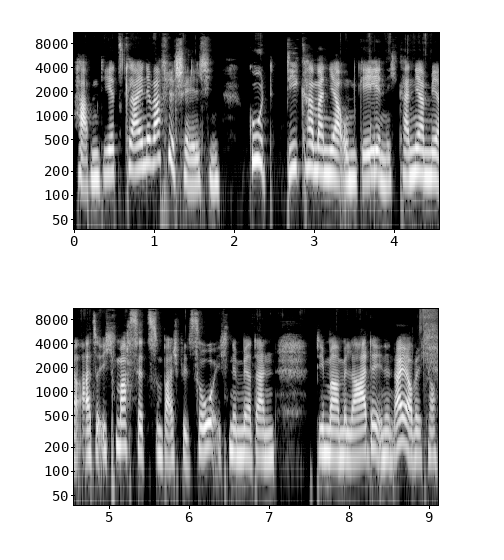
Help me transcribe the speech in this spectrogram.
Haben die jetzt kleine Waffelschälchen. Gut, die kann man ja umgehen. Ich kann ja mir, also ich mache es jetzt zum Beispiel so, ich nehme mir dann die Marmelade in den Eierbecher.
